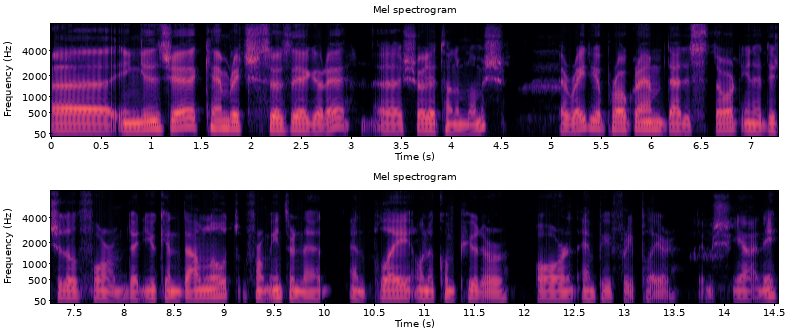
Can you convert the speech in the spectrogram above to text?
Ee, İngilizce Cambridge Sözlüğe göre e, şöyle tanımlamış. A radio program that is stored in a digital form that you can download from internet and play on a computer or an MP3 player demiş. Yani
